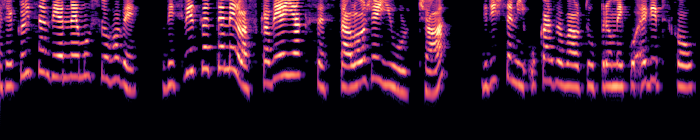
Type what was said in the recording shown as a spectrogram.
řekl jsem věrnému sluhovi, vysvětlete mi laskavě, jak se stalo, že Julča, když jsem jí ukazoval tu promyku egyptskou,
